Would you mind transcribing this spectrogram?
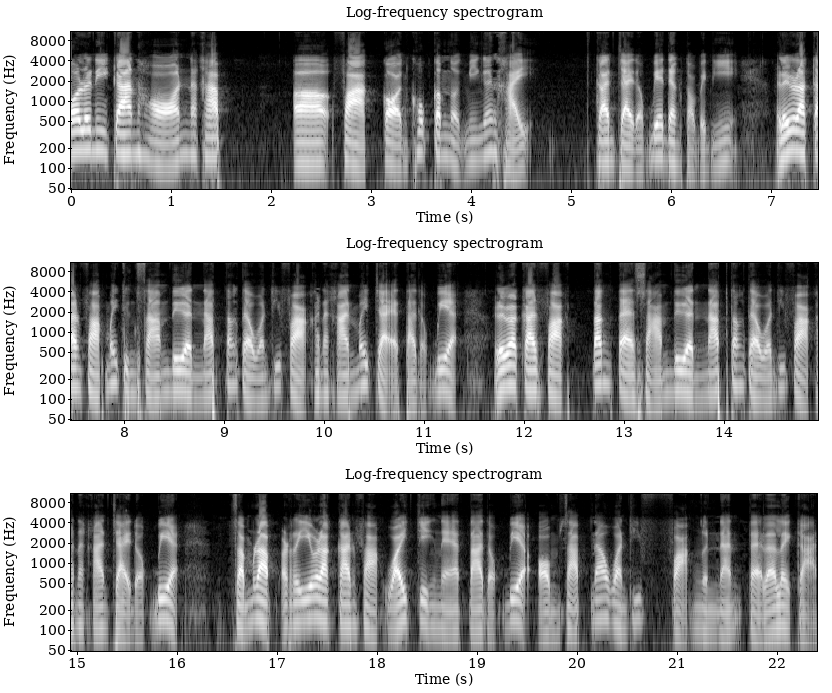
กรณีการถอนนะครับฝากก่อนครบกำหนดมีเงื่อนไข การจ่ายดอกเบี้ยดังต่อไปนี้ ระยะเวลาการฝากไม่ถึง 3 เดือนนับ ตั้งแต่วันที่ฝากธนาคารไม่จ่ายอัตราดอกเบี้ยระยะเวลาการฝากตั้งแต่ 3 เดือนนับ ตั้งแต่วันที่ฝากธนาคารจ่ายดอกเบี้ยสำหรับระยะเวลาการฝากไว้จริงในอัตราดอกเบี้ยออมทรัพย์ ณวันที่ฝากเงินนั้นแต่ละรายการ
